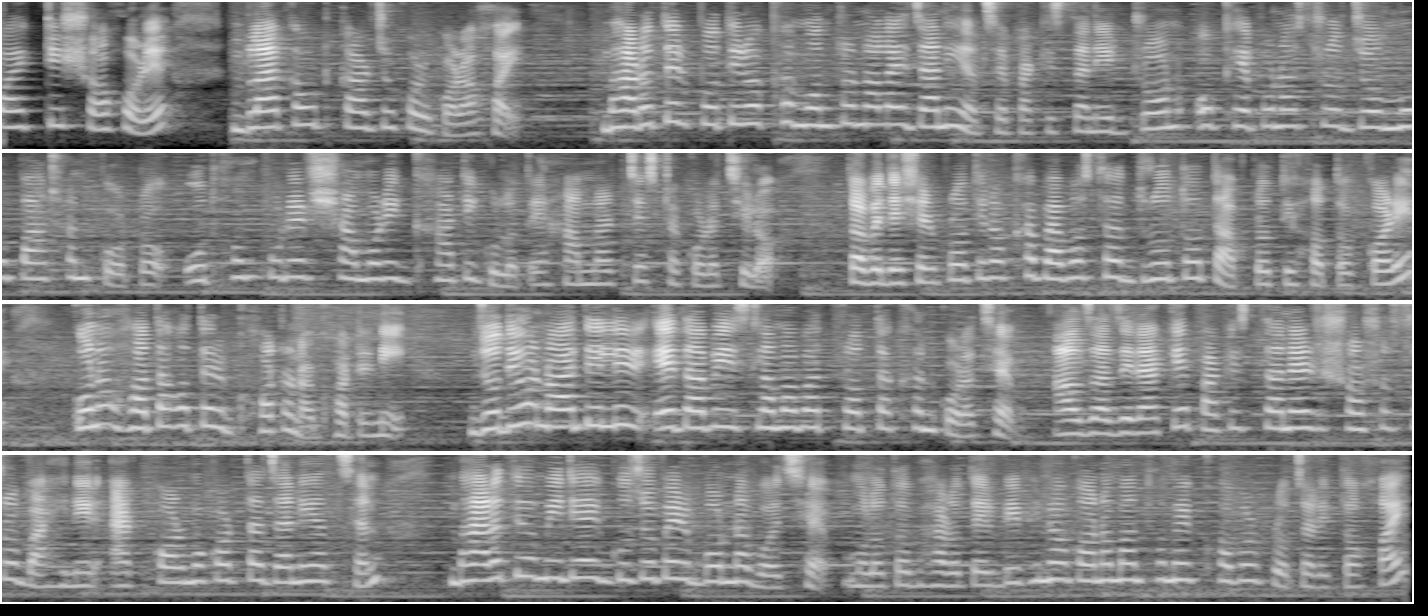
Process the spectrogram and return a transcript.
কয়েকটি শহরে ব্ল্যাকআউট কার্যকর করা হয়। ভারতের প্রতিরক্ষা মন্ত্রণালয় জানিয়েছে, পাকিস্তানি ড্রোন ও ক্ষেপণাস্ত্র জম্মু পাঠানকোট ও উধমপুরের সামরিক ঘাঁটিগুলোতে হামলার চেষ্টা করেছিল। তবে দেশের প্রতিরক্ষা ব্যবস্থা দ্রুত তা প্রতিহত করে। কোনো হতাহতের ঘটনা ঘটেনি। যদিও নয়াদিল্লির এ দাবি ইসলামাবাদ প্রত্যাখ্যান করেছে। আল জাজিরাকে পাকিস্তানের সশস্ত্র বাহিনীর এক কর্মকর্তা জানিয়েছেন, ভারতীয় মিডিয়ায় গুজবের বন্যা বইছে। মূলত ভারতের বিভিন্ন গণমাধ্যমে খবর প্রচারিত হয়।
